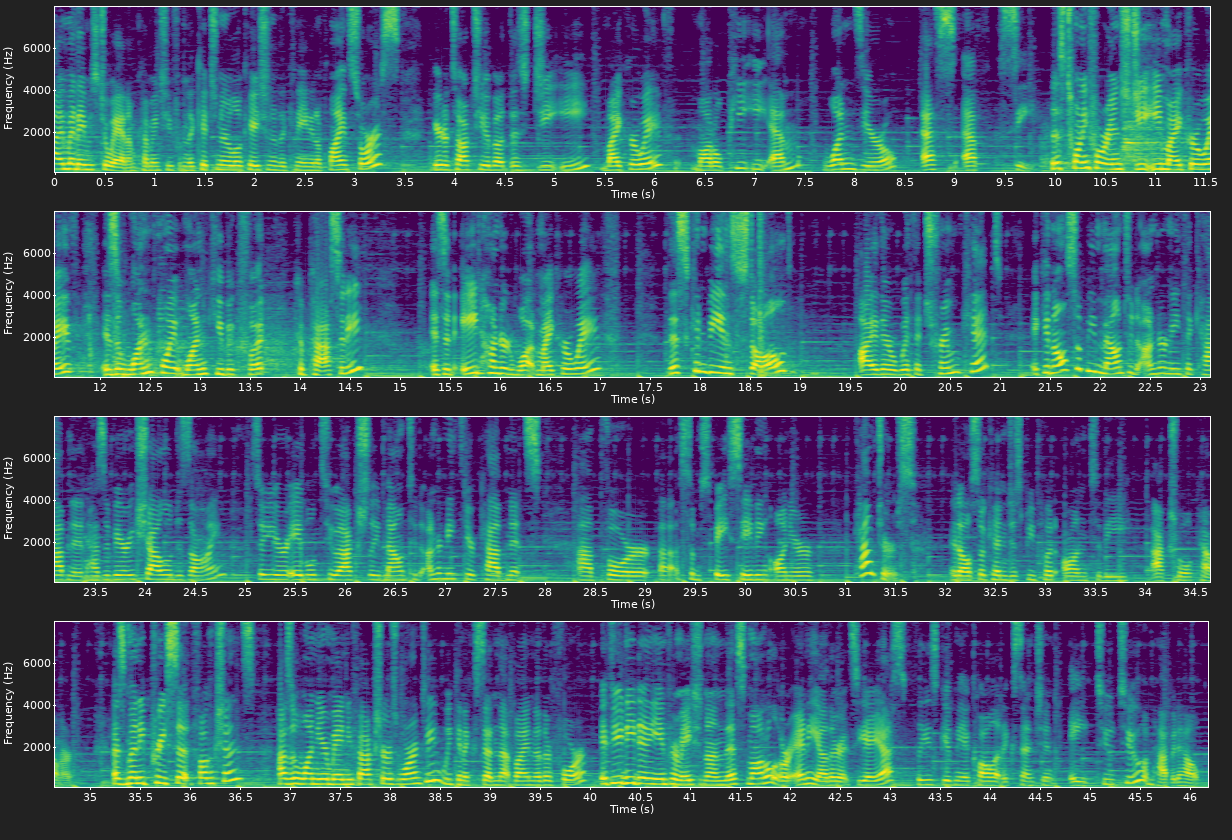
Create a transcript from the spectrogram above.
Hi, my name is Joanne. I'm coming to you from the Kitchener location of the Canadian Appliance Source. Here to talk to you about this GE microwave model PEM10SFC. This 24-inch GE microwave is a 1.1 cubic foot capacity. It's an 800 watt microwave. This can be installed either with a trim kit it can also be mounted underneath a cabinet. It has a very shallow design, so you're able to actually mount it underneath your cabinets uh, for uh, some space saving on your counters. It also can just be put onto the actual counter. Has many preset functions, has a one-year manufacturer's warranty. We can extend that by another four. If you need any information on this model or any other at CAS, please give me a call at extension 822. I'm happy to help.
